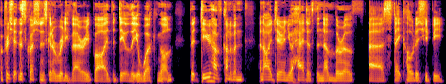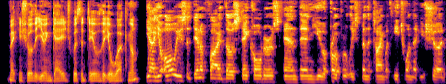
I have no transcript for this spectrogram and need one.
I appreciate this question is going to really vary by the deal that you're working on, but do you have kind of an, an idea in your head of the number of uh, stakeholders you'd be making sure that you engage with the deal that you're working on? Yeah, you always identify those stakeholders and then you appropriately spend the time with each one that you should.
